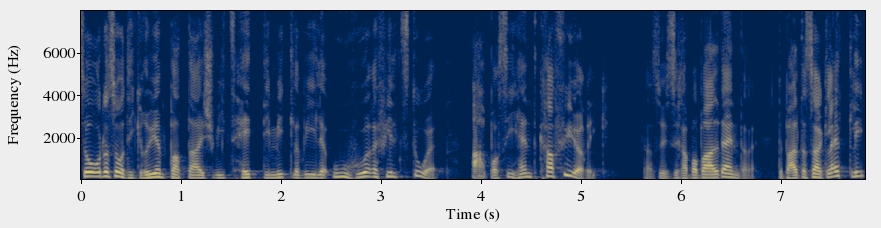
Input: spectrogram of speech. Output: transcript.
So oder so, die Grüne Partei Schweiz hätte mittlerweile auch viel zu tun. Aber sie haben keine Führung. Das soll sich aber bald ändern. Der Balthasar Glättli,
